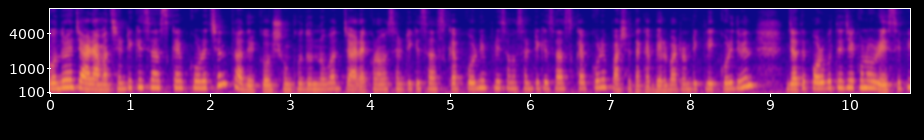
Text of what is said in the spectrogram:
বন্ধুরা, যারা আমার চ্যানেলটিকে সাবস্ক্রাইব করেছেন, তাদেরকে অসংখ্য ধন্যবাদ। যারা এখন আমার চ্যানেলটিকে সাবস্ক্রাইব করেনি প্লিজ আমার চ্যানেলটিকে সাবস্ক্রাইব করে পাশে থাকা বেল বাটনটি ক্লিক করে দিবেন, যাতে পরবর্তী যে কোনো রেসিপি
